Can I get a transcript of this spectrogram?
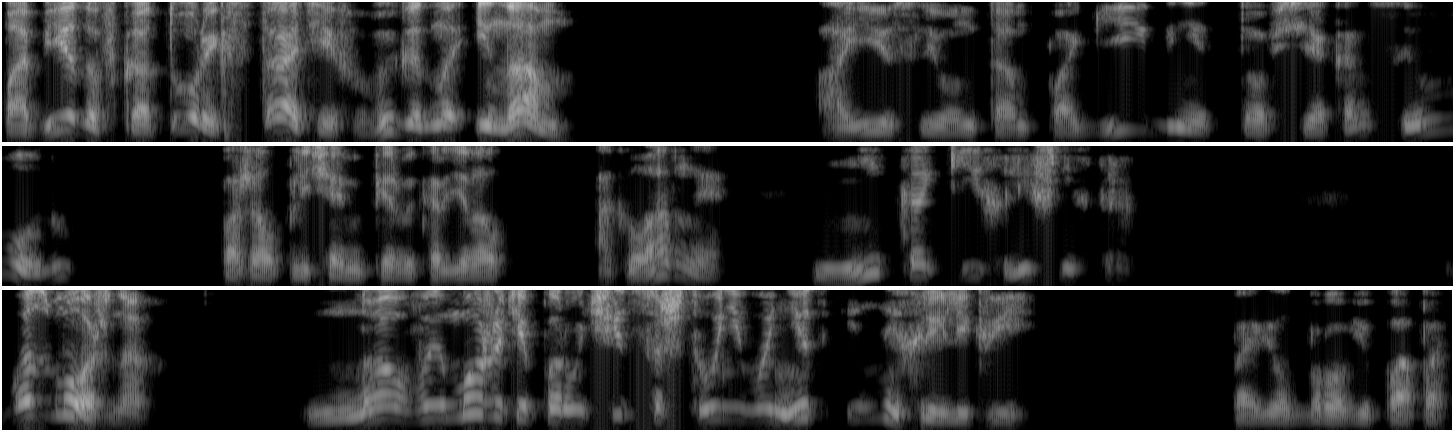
победа в которой, кстати, выгодна и нам. А если он там погибнет, то все концы в воду, — пожал плечами первый кардинал. А главное, никаких лишних трат. Возможно, но вы можете поручиться, что у него нет иных реликвий? — повел бровью папа.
